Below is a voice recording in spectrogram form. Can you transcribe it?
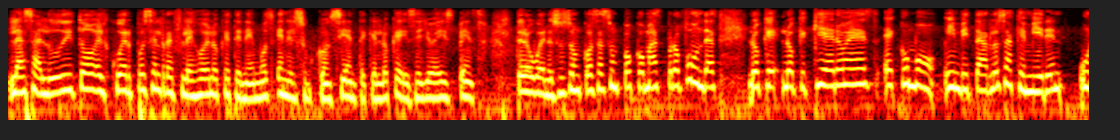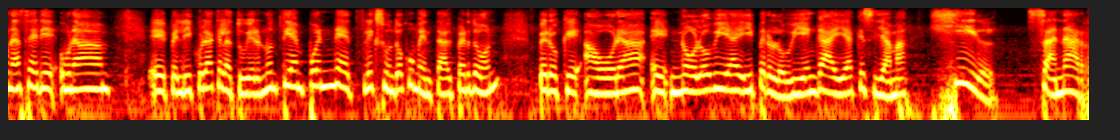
la salud y todo el cuerpo es el reflejo de lo que tenemos en el subconsciente, que es lo que dice yo de dispensa. Pero bueno, eso son cosas un poco más profundas. Lo que, lo que quiero es eh, como invitarlos a que miren una serie, una eh, película que la tuvieron un tiempo en Netflix, un documental, perdón, pero que ahora eh, no lo vi ahí, pero lo vi en Gaia, que se llama Heal, sanar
